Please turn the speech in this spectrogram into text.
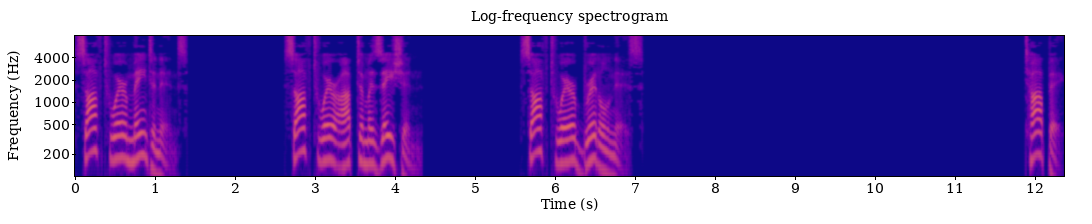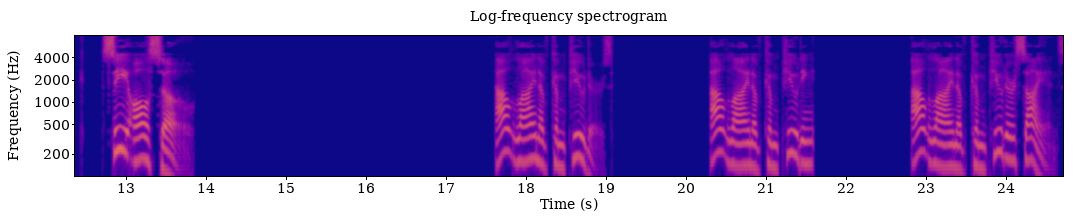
Software maintenance Software optimization Software brittleness. Topic. See also. Outline of computers. Outline of computing. Outline of computer science.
